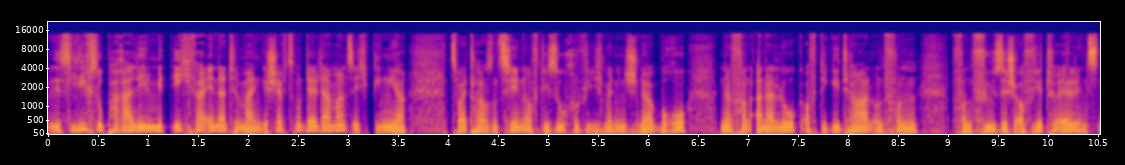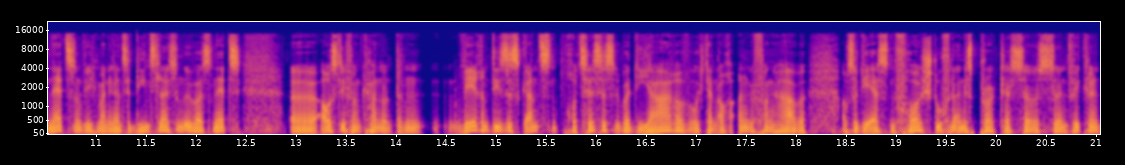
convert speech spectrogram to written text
Es lief so parallel mit, ich veränderte mein Geschäftsmodell damals. Ich ging ja 2010 auf die Suche, wie ich mein Ingenieurbüro ne, von analog auf digital und von, von physisch auf virtuell ins Netz und wie ich meine ganze Dienstleistung übers Netz äh, ausliefern kann. Und dann während dieses ganzen Prozesses über die Jahre, wo ich dann auch angefangen habe, auch so die ersten Vorstufen eines Product as Service zu entwickeln,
